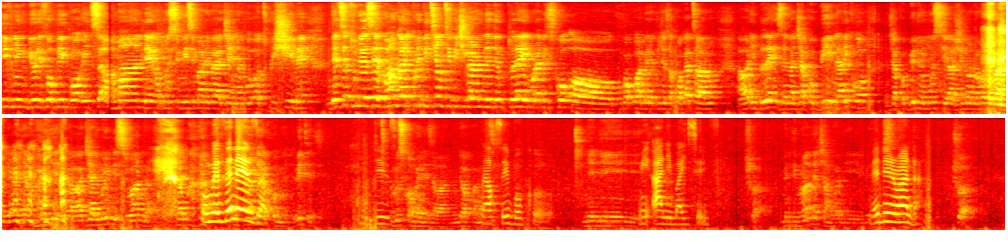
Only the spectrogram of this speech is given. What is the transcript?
Good evening beautiful people it's a Monday umunsi mwiza imana ibagennye ngo twishime ndetse tunezerwe ahangaha ni kuri BTN TV ikiganiro The Play murabizi ko uh, kuva kuwa mbere kugeza kuwa gatanu aba ari Blaze na Jacobine ariko Jacobine uyu munsi yaje noneho yanyambariye ajyanye muri Miss Rwanda Umeze neza. biteze Ni byiza. uyu munsi twambaye neza abantu ndi wakwambara Merci beaucoup. ni ni Ni Annie myself. Sure. Made in Rwanda cyangwa ni Made in Rwanda. Sure.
